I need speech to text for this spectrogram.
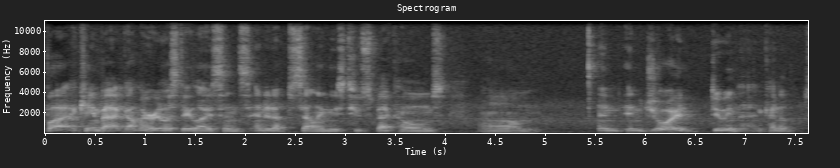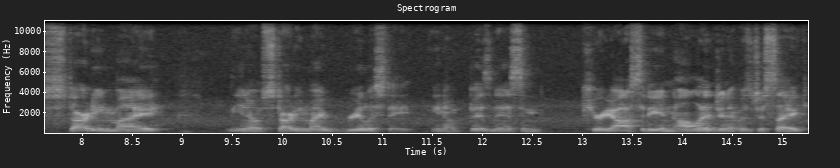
but I came back, got my real estate license, ended up selling these two spec homes, um, and enjoyed doing that and kind of starting my, you know, starting my real estate, you know, business and curiosity and knowledge. And it was just like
